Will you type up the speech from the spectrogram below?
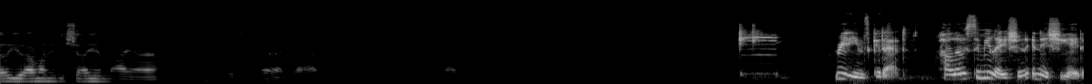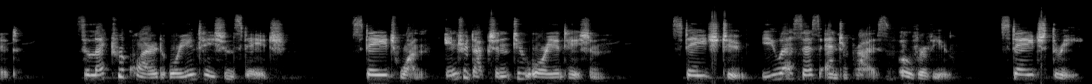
Show you, I wanted to show you my uh, new little toy I got. I got the Greetings, Cadet. Holo simulation initiated. Select required orientation stage. Stage 1 Introduction to Orientation. Stage 2 USS Enterprise Overview. Stage 3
